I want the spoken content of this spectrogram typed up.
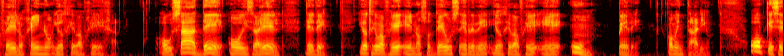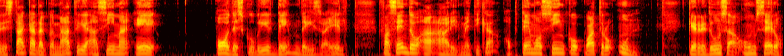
Fe Eloheinu, Yod Fe Echad. Ousa D, O Israel, D D. Yod Fe e nosso Deus, RD, Yod Fe e um, PD. Comentario. O que se destaca da gematria acima e o descubrir de de Israel. Facendo a aritmética, obtemos 5, 4, 1 que reduce a un cero,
